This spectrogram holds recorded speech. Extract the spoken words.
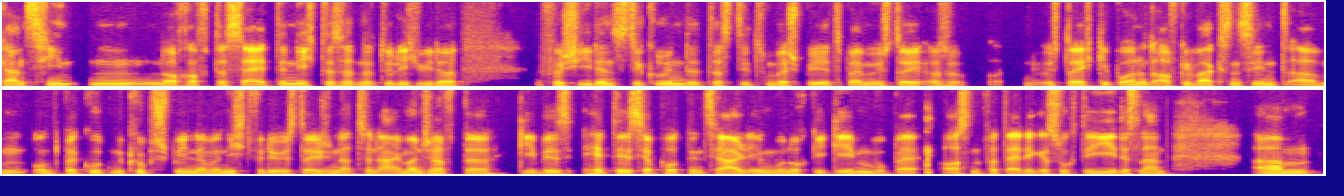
ganz hinten noch auf der Seite nicht. Das hat natürlich wieder verschiedenste Gründe, dass die zum Beispiel jetzt beim Österreich, also in Österreich geboren und aufgewachsen sind ähm, und bei guten Clubs spielen, aber nicht für die österreichische Nationalmannschaft. Da gäbe es, hätte es ja Potenzial irgendwo noch gegeben, wobei Außenverteidiger suchte jedes Land. Ähm,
